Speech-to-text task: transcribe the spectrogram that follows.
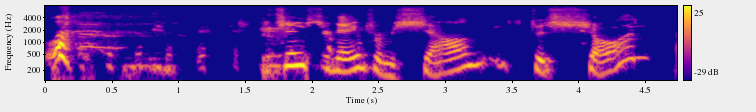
you changed your name from Sean to Sean?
